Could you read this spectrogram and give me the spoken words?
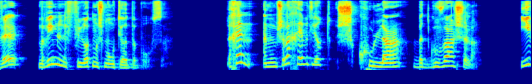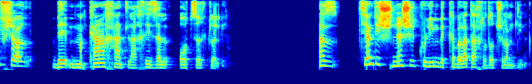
ומביאים לנפילות משמעותיות בבורסה. לכן הממשלה חייבת להיות שקולה בתגובה שלה. אי אפשר במכה אחת להכריז על עוצר כללי. אז ציינתי שני שיקולים בקבלת ההחלטות של המדינה.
